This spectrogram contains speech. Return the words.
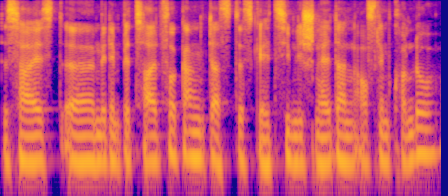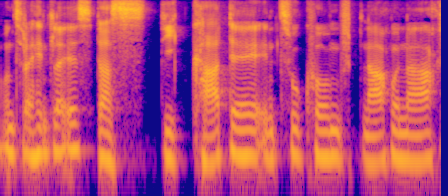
Das heißt, äh, mit dem Bezahlvorgang, dass das Geld ziemlich schnell dann auf dem Konto unserer Händler ist, dass die Karte in Zukunft nach und nach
